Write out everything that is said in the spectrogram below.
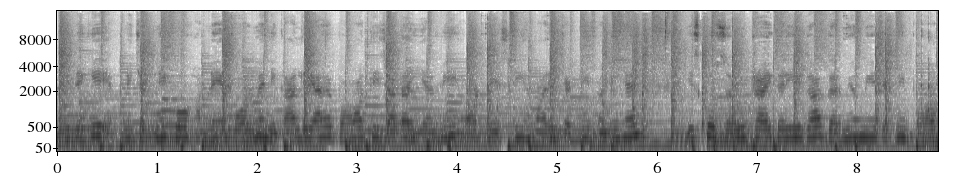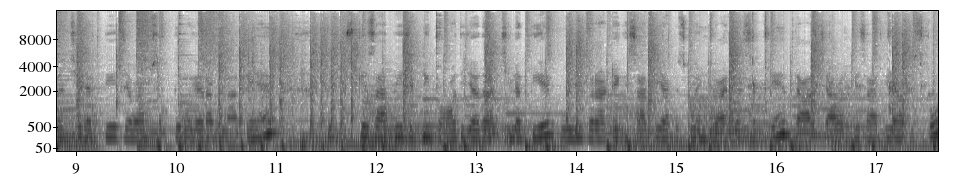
ये देखिए, अपनी चटनी को हमने एक बॉल में निकाल लिया है। बहुत ही ज़्यादा यमी और टेस्टी हमारी चटनी बनी है। इसको ज़रूर ट्राई करिएगा। गर्मियों में ये चटनी बहुत अच्छी लगती है। जब आप सत्तू वगैरह बनाते हैं तो उसके साथ भी चटनी बहुत ही ज़्यादा अच्छी लगती है। पूरी पराठे के साथ भी आप इसको एंजॉय कर सकते हैं। दाल चावल के साथ भी आप इसको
